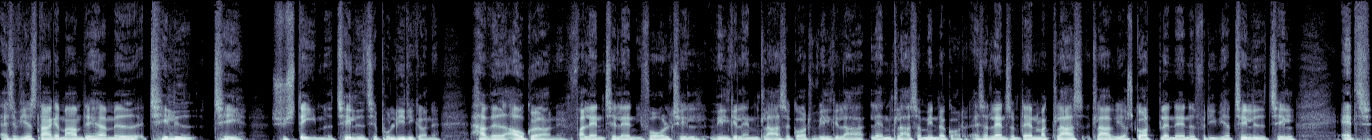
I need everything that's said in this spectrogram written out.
altså, vi har snakket meget om det her med tillid til systemet, tillid til politikerne, har været afgørende fra land til land i forhold til, hvilke lande klarer sig godt, hvilke lande klarer sig mindre godt. Altså land som Danmark klarer, klarer vi os godt, blandt andet fordi vi har tillid til, at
